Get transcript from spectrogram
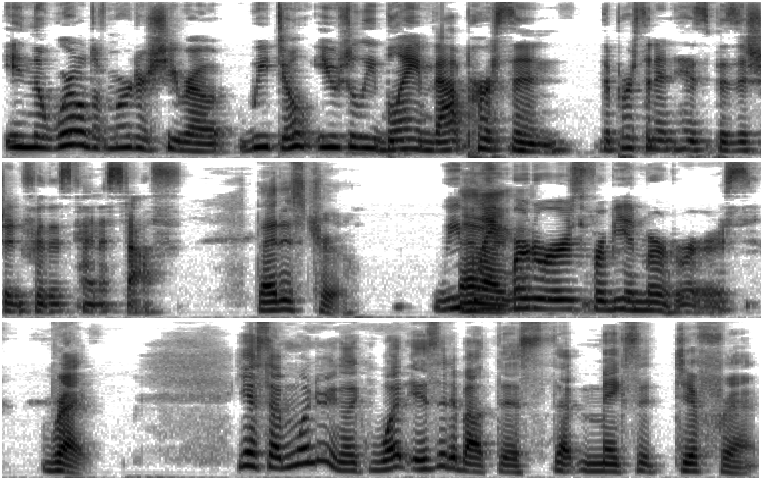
in the world of murder she wrote, we don't usually blame that person, the person in his position for this kind of stuff. That is true. We blame I- murderers for being murderers. Right. Yes, I'm wondering, like, what is it about this that makes it different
